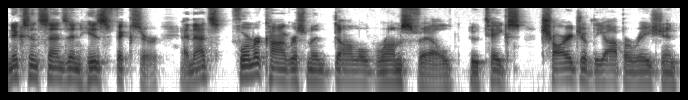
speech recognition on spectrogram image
Nixon sends in his fixer, and that's former Congressman Donald Rumsfeld, who takes charge of the operation,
